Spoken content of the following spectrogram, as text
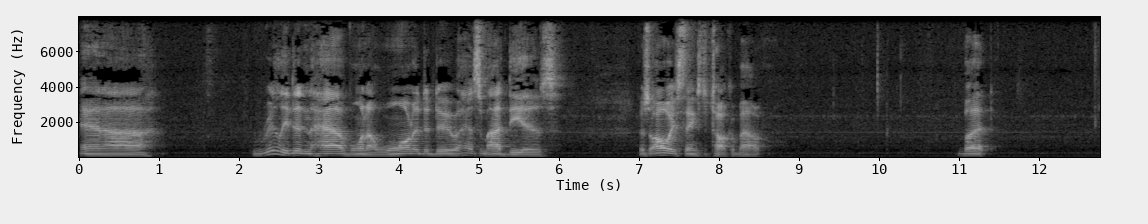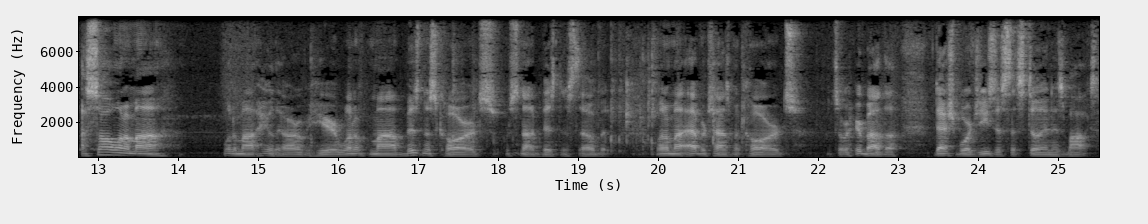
and I really didn't have one I wanted to do. I had some ideas there's always things to talk about. But I saw one of my one of my here they are over here. One of my business cards. It's not a business though, but one of my advertisement cards. It's over here by the dashboard Jesus that's still in his box.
